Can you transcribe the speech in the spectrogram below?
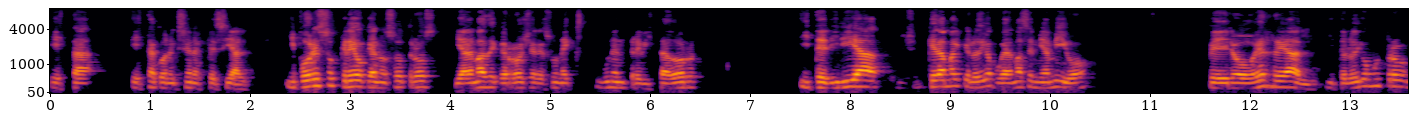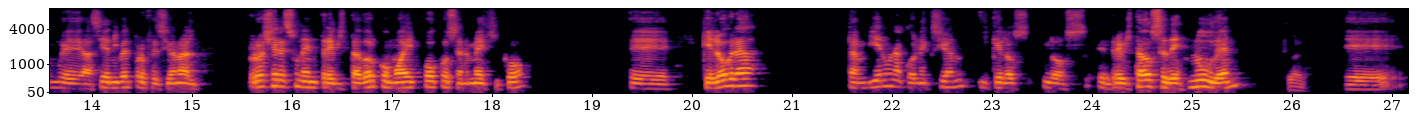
esta, esta conexión especial. Y por eso creo que a nosotros, y además de que Roger es un, un entrevistador y te diría, queda mal que lo diga porque además es mi amigo, pero es real y te lo digo muy eh, así a nivel profesional. Roger es un entrevistador como hay pocos en México, eh, que logra también una conexión y que los, los entrevistados se desnuden eh,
